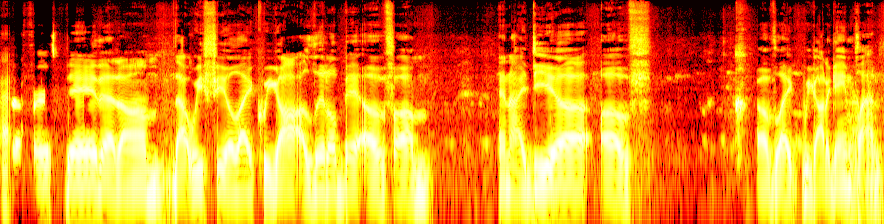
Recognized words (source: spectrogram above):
I, the first day that um that we feel like we got a little bit of um an idea of of like we got a game plan.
